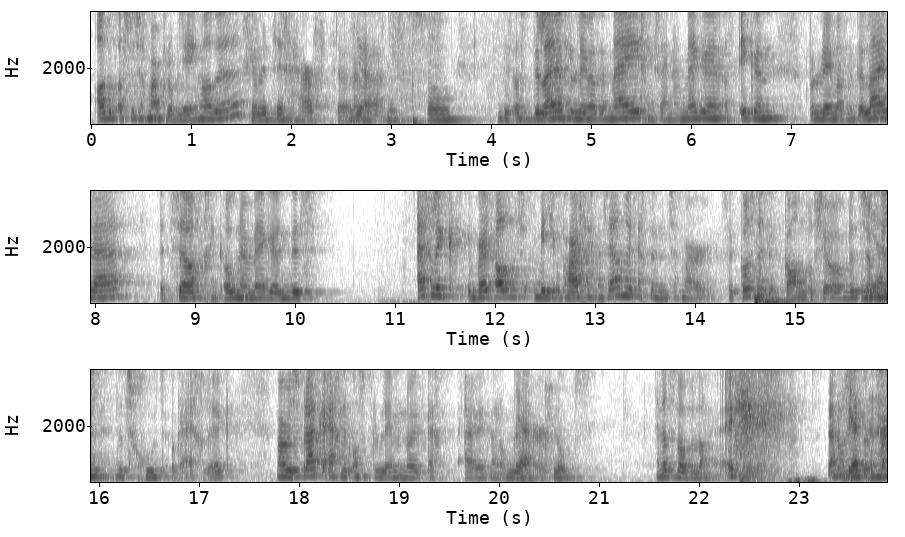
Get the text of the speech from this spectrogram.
altijd als we zeg maar een probleem hadden... Ging we tegen haar vertellen. Ja. Dat is zo... Dus als Delilah een probleem had met mij, ging zij naar Megan. Als ik een probleem had met Delilah, hetzelfde ging ik ook naar Megan. Dus eigenlijk werd alles een beetje op haar gericht. En zij had nooit echt een, zeg maar, ze koos nooit een kant of zo. Dat is ook Ja. niet, dat is goed ook eigenlijk. Maar we spraken eigenlijk onze problemen nooit echt uit naar Ja, elkaar. klopt. En dat is wel belangrijk. Daarom Ja. ging het ook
